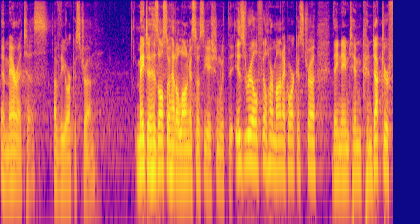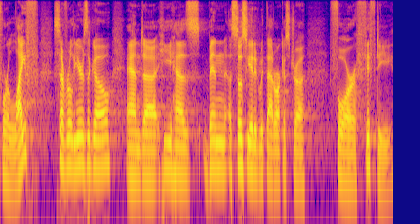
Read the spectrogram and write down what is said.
emeritus of the orchestra. Mehta has also had a long association with the Israel Philharmonic Orchestra. They named him conductor for life several years ago, and uh, he has been associated with that orchestra for 50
